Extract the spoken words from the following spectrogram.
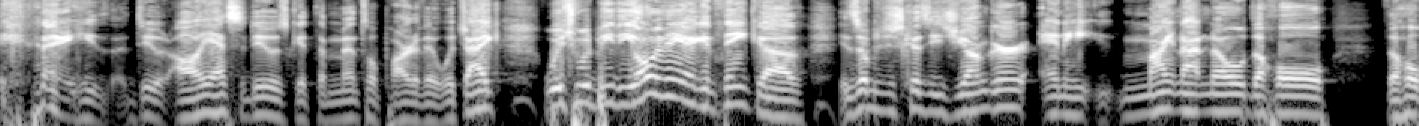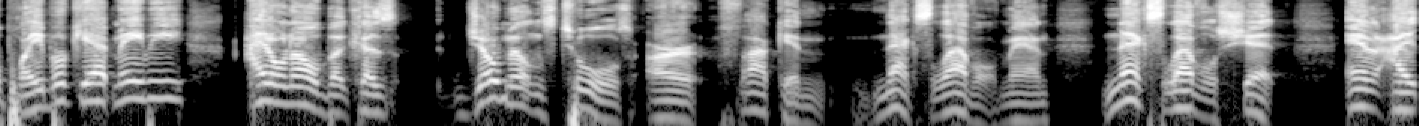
he's dude. All he has to do is get the mental part of it, which I, which would be the only thing I can think of, is just because he's younger and he might not know the whole the whole playbook yet. Maybe I don't know, But because Joe Milton's tools are fucking next level, man. Next level shit. And I,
